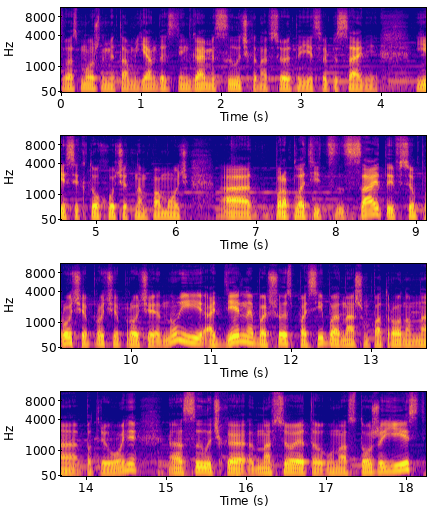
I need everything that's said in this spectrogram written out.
возможными там Яндекс деньгами. Ссылочка на все это есть в описании. Если кто хочет нам помочь а, проплатить сайт и все прочее, прочее, прочее. Ну и отдельное большое спасибо нашим патронам на Патреоне. Ссылочка на все это у нас тоже есть.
